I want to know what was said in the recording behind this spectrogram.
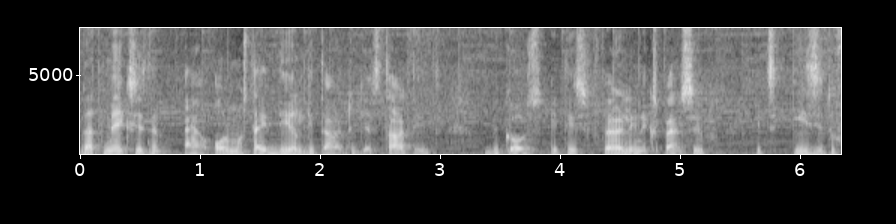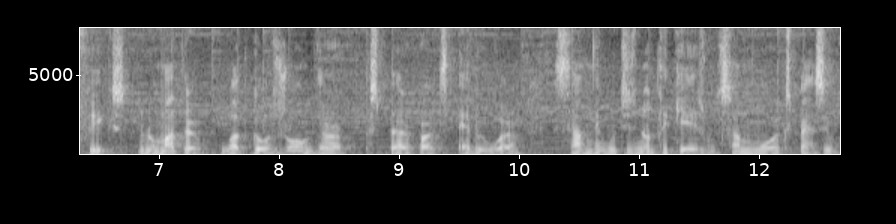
That makes it an almost ideal guitar to get started because it is fairly inexpensive it's easy to fix no matter what goes wrong, there are spare parts everywhere, something which is not the case with some more expensive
